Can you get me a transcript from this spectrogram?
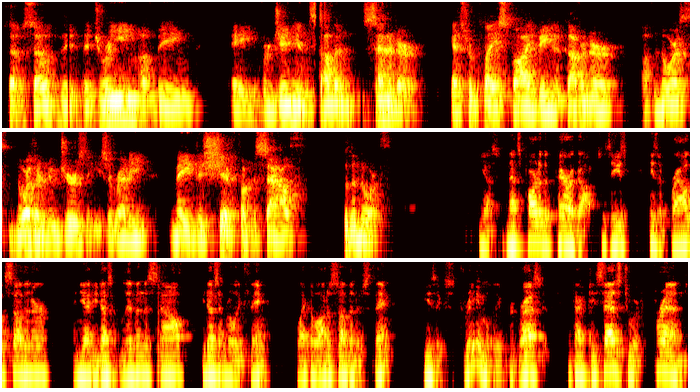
So, so the, the dream of being a Virginian Southern senator gets replaced by being a governor of North Northern New Jersey. He's already made the shift from the south to the north. Yes, and that's part of the paradox. Is he's he's a proud Southerner, and yet he doesn't live in the South. He doesn't really think like a lot of Southerners think. He's extremely progressive. In fact, he says to a friend,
